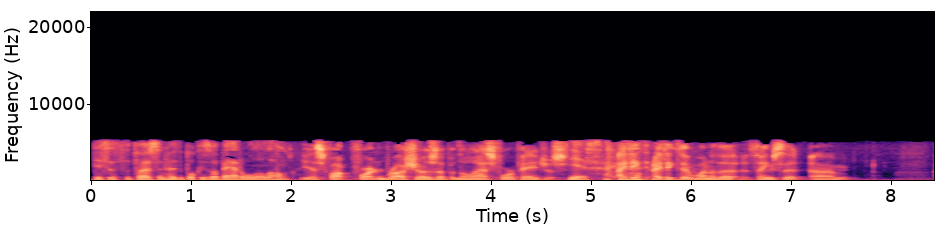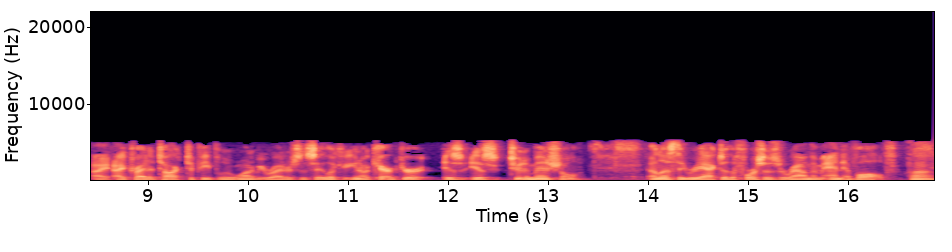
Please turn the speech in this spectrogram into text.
this is the person who the book is about all along. Yes, Fort- Fortinbras shows up in the last four pages. Yes. I think I think that one of the things that um, I, I try to talk to people who want to be writers and say, look, you know, a character is is two dimensional unless they react to the forces around them and evolve. Huh.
